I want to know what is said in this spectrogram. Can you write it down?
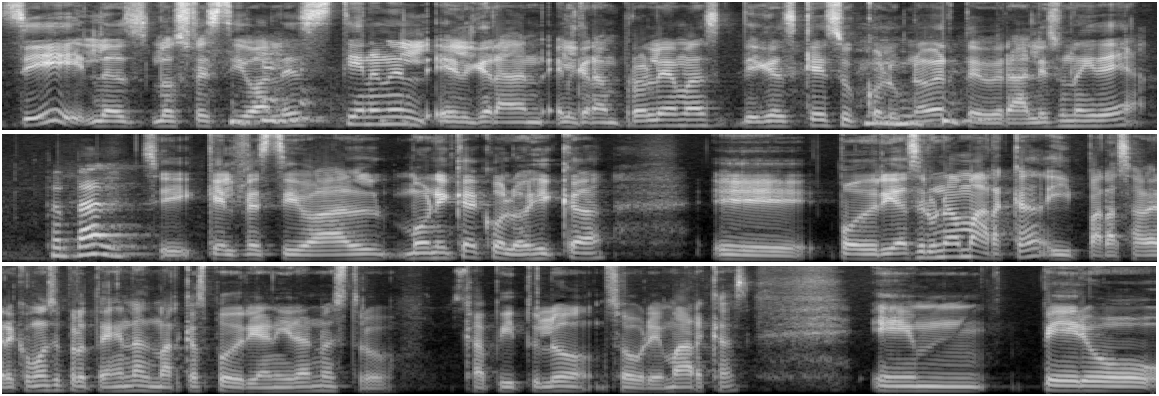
Sí, los, los festivales tienen el, el gran, el gran problema, es- digas que su columna vertebral es una idea. Total. Sí, que el festival Mónica Ecológica eh, podría ser una marca y para saber cómo se protegen las marcas podrían ir a nuestro capítulo sobre marcas. Em, pero,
